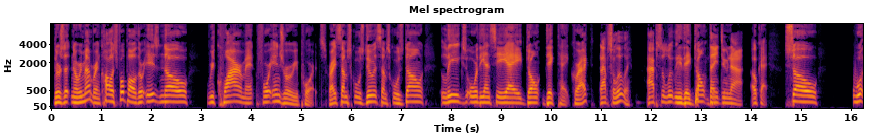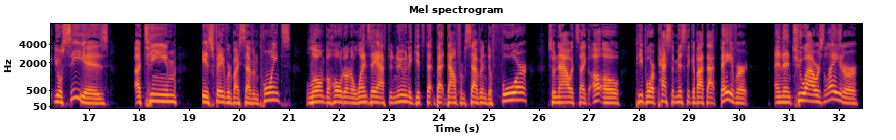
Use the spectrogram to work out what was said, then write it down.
There's a, no, remember in college football, there is no requirement for injury reports, right? Some schools do it, some schools don't. Leagues or the NCAA don't dictate, correct? Absolutely. Absolutely. They don't. They do not. Okay. So what you'll see is a team is favored by seven points Lo and behold, on a Wednesday afternoon, it gets that bet down from seven to four. So now it's like, uh oh, people are pessimistic about that favorite. And then two hours later,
